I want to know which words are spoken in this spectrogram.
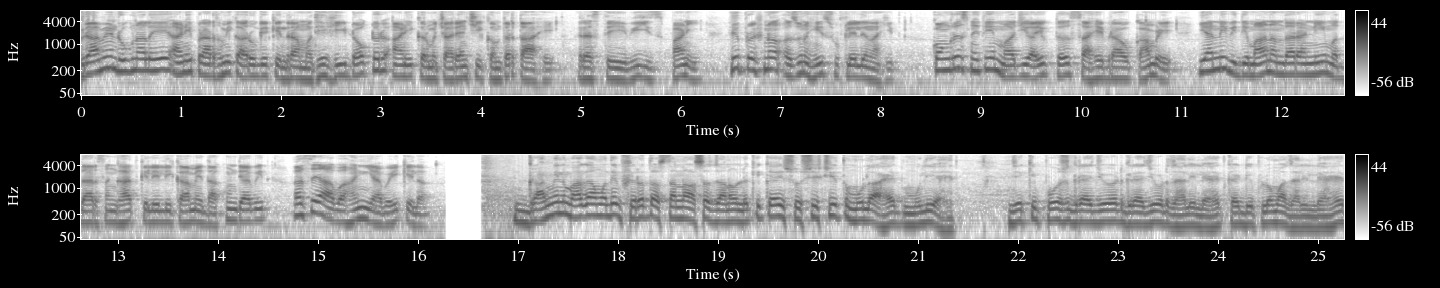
ग्रामीण रुग्णालये आणि प्राथमिक आरोग्य केंद्रामध्येही डॉक्टर आणि कर्मचाऱ्यांची कमतरता आहे. रस्ते वीज पाणी हे प्रश्न अजूनही सुटलेले नाहीत. काँग्रेस नेते माजी आयुक्त साहेबराव कांबळे यांनी विद्यमान आमदारांनी मतदारसंघात केलेली कामे दाखवून द्यावीत असे आवाहन यावेळी केलं. ग्रामीण भागामध्ये फिरत असताना असं जाणवलं की काही सुशिक्षित मुलं आहेत मुली आहेत जे की पोस्ट ग्रॅज्युएट ग्रॅज्युएट झालेले आहेत काही डिप्लोमा झालेले आहेत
